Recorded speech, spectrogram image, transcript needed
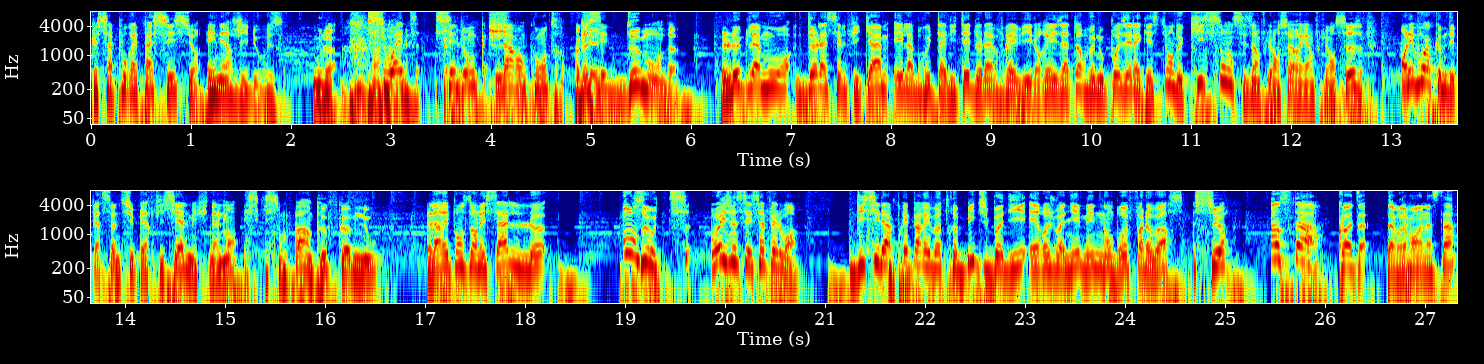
que ça pourrait passer sur Énergie 12. Oula. Sweat, c'est donc la rencontre de ces deux mondes. Le glamour de la selfie cam et la brutalité de la vraie vie. Le réalisateur veut nous poser la question de qui sont ces influenceurs et influenceuses. On les voit comme des personnes superficielles, mais finalement, est-ce qu'ils sont pas un peu comme nous? La réponse dans les salles le 11 août. Oui, je sais, ça fait loin. D'ici là, préparez votre beach body et rejoignez mes nombreux followers sur Insta. Quoi, t'as vraiment un Insta?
